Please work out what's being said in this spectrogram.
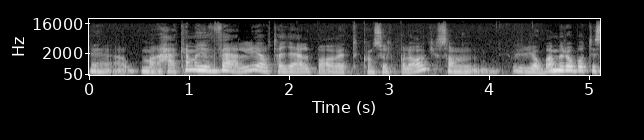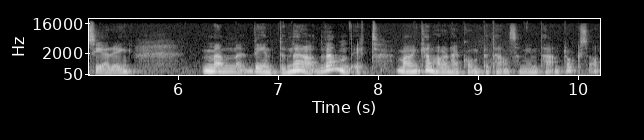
Eh, här kan man ju välja att ta hjälp av ett konsultbolag som jobbar med robotisering. Men det är inte nödvändigt. Man kan ha den här kompetensen internt också.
